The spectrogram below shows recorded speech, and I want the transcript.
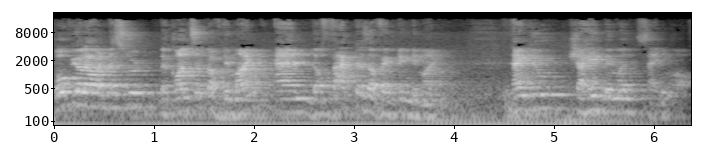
Hope you all have understood the concept of demand and the factors affecting demand. Thank you, Shahid Biman signing off.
